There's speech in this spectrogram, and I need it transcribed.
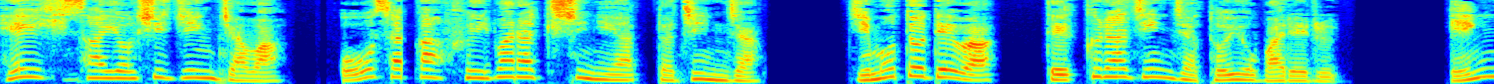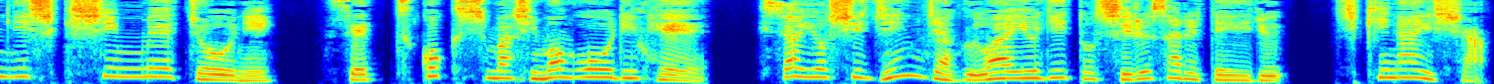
平久吉神社は、大阪府茨木市にあった神社。地元では、手倉神社と呼ばれる。演技式神名帳に、摂津国島下郡平、久吉神社具合湯と記されている、式内社。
